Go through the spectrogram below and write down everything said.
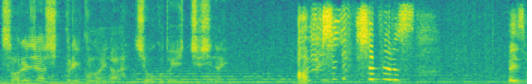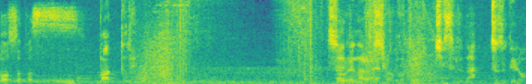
それじゃしっくりこないな証拠と一致しない Abi bir şey yanlış yapıyoruz. Beyzbol sopası. バットでそれなら証拠と一致するな続けろ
